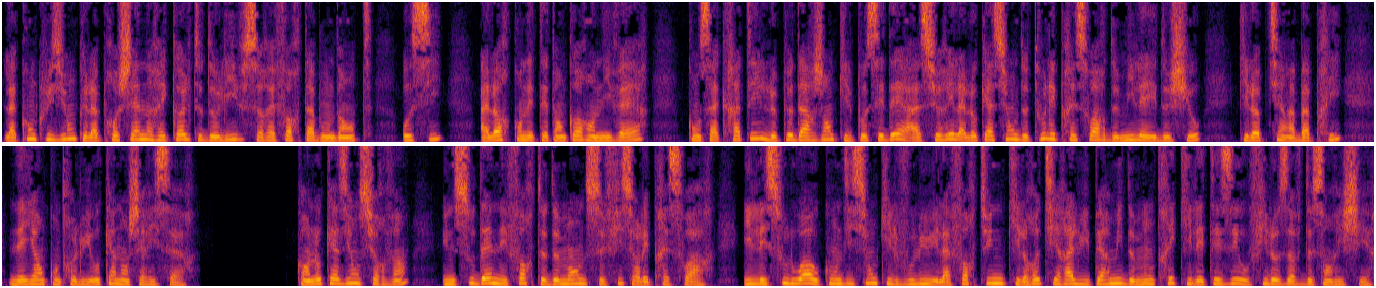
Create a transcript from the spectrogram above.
la conclusion que la prochaine récolte d'olives serait fort abondante, aussi, alors qu'on était encore en hiver, consacra-t-il le peu d'argent qu'il possédait à assurer la location de tous les pressoirs de Millet et de Chiot, qu'il obtient à bas prix, n'ayant contre lui aucun enchérisseur? Quand l'occasion survint, une soudaine et forte demande se fit sur les pressoirs, il les souloua aux conditions qu'il voulut et la fortune qu'il retira lui permit de montrer qu'il est aisé aux philosophes de s'enrichir.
